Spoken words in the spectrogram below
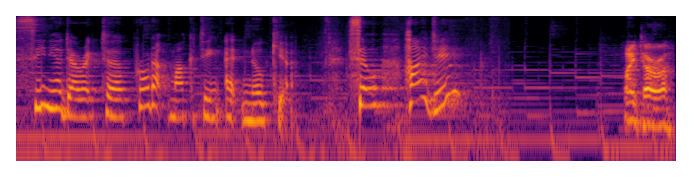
Senior Director, Product Marketing at Nokia. So, hi, Jim. Hi, Tara.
